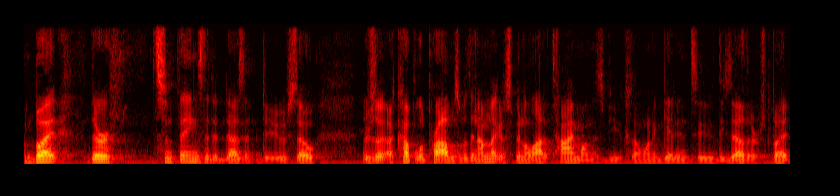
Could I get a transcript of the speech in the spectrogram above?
but there are some things that it doesn't do. So there's a, a couple of problems with it. I'm not going to spend a lot of time on this view because I want to get into these others. But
